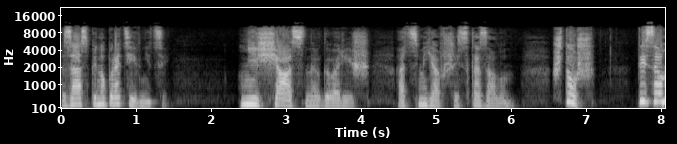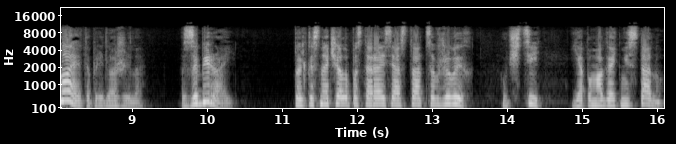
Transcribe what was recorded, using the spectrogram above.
за спину противницы. «Несчастную, говоришь», — отсмеявшись, сказал он. «Что ж, ты сама это предложила. Забирай. Только сначала постарайся остаться в живых. Учти, я помогать не стану,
